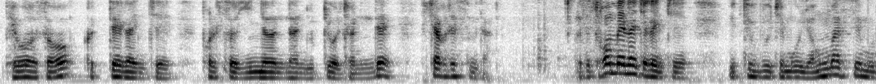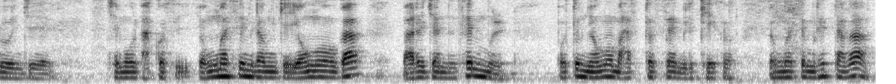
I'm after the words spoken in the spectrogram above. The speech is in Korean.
배워서 그때가 이제 벌써 2년 한 6개월 전인데 시작을 했습니다. 그래서 처음에는 제가 이제 유튜브 제목을 영마쌤으로 이제 제목을 바꿨어요. 영마쌤이라는 게 영어가 마르지 않는 샘물, 뭐 어떤 영어 마스터쌤 이렇게 해서 영마쌤을 했다가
